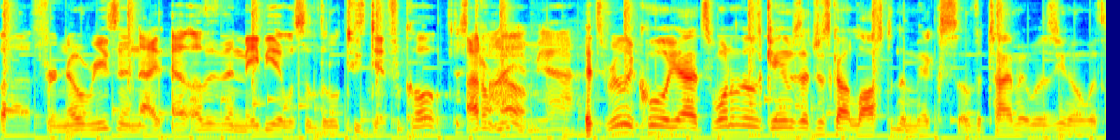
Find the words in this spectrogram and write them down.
uh, for no reason I, other than maybe it was a little too difficult Just i don't time, know Yeah. It's really cool. Yeah, it's one of those games that just got lost in the mix of the time. It was, you know, with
